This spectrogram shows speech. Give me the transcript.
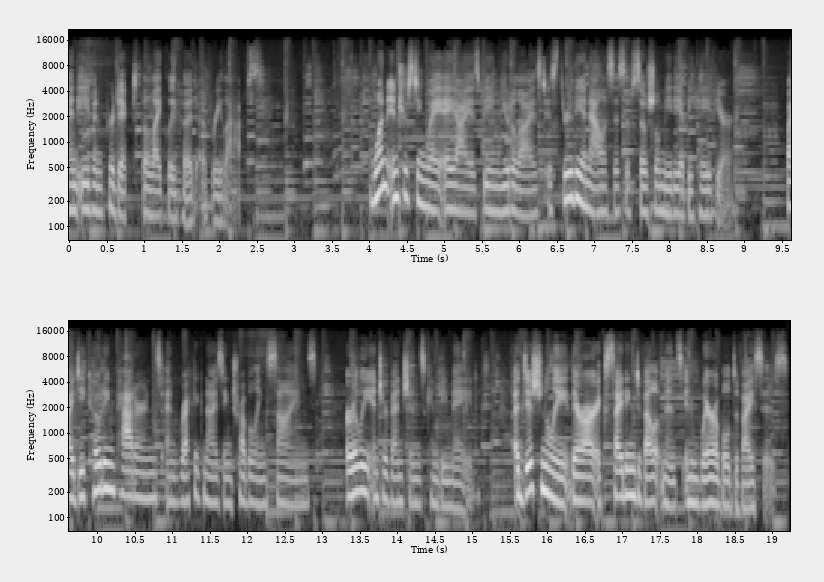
and even predict the likelihood of relapse. One interesting way AI is being utilized is through the analysis of social media behavior. By decoding patterns and recognizing troubling signs, early interventions can be made. Additionally, there are exciting developments in wearable devices.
